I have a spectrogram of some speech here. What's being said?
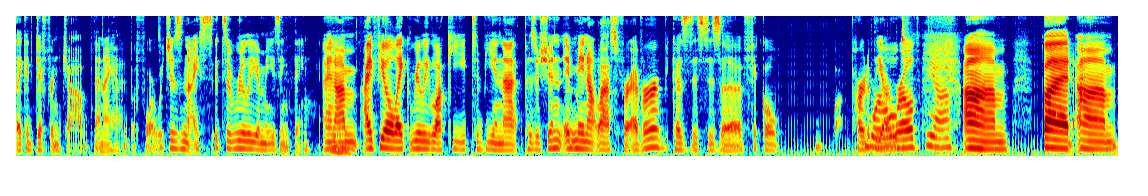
like a different job than I had before, which is nice. It's a really amazing thing, and I'm I feel like really lucky to be in that position. It may not last forever because this is a fickle part of the art world. Yeah. Um, but um,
